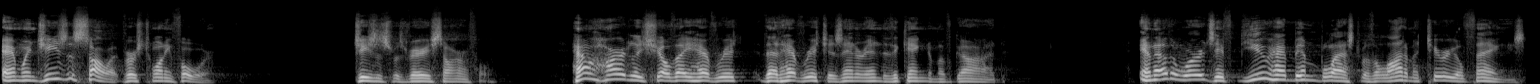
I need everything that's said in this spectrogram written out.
And when Jesus saw it, verse 24, Jesus was very sorrowful. How hardly shall they have rich, that have riches enter into the kingdom of God? In other words, if you have been blessed with a lot of material things,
